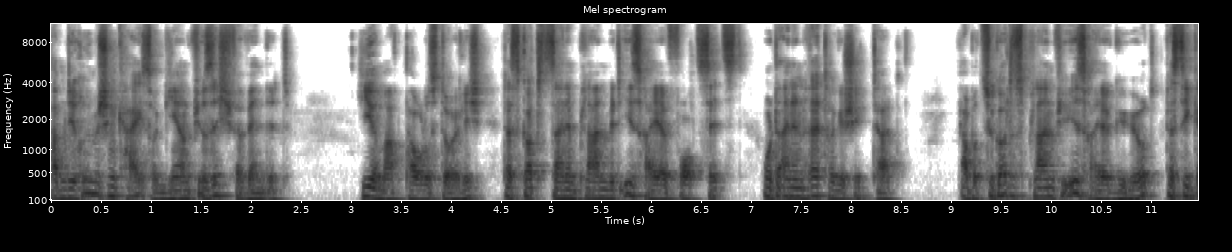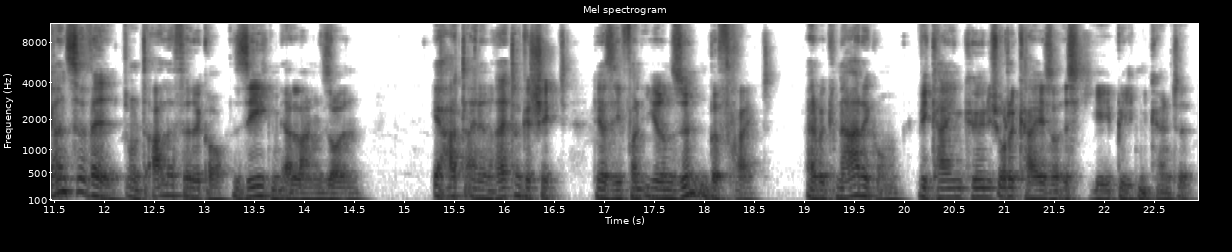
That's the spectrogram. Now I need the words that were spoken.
haben die römischen Kaiser gern für sich verwendet. Hier macht Paulus deutlich, dass Gott seinen Plan mit Israel fortsetzt und einen Retter geschickt hat. Aber zu Gottes Plan für Israel gehört, dass die ganze Welt und alle Völker Segen erlangen sollen. Er hat einen Retter geschickt, der sie von ihren Sünden befreit. Eine Begnadigung, wie kein König oder Kaiser es je bieten könnte.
